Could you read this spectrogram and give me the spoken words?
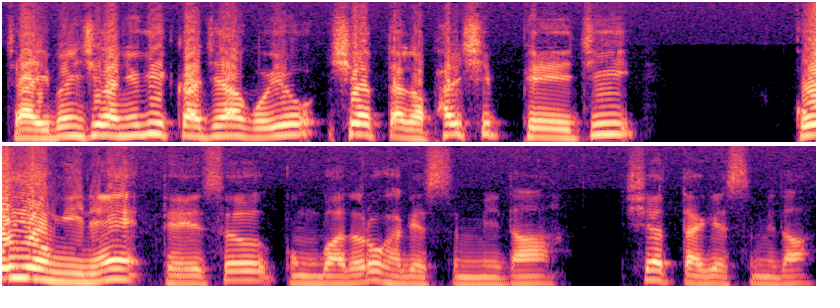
자, 이번 시간 여기까지 하고요. 쉬었다가 80페이지 고용인에 대해서 공부하도록 하겠습니다. 쉬었다 하겠습니다.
